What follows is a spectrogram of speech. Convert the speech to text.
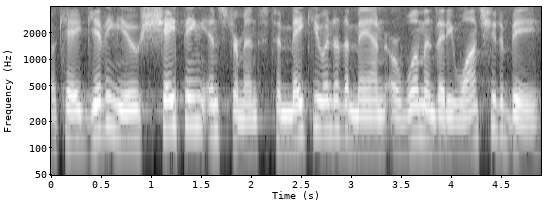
okay, giving you, shaping instruments to make you into the man or woman that He wants you to be.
